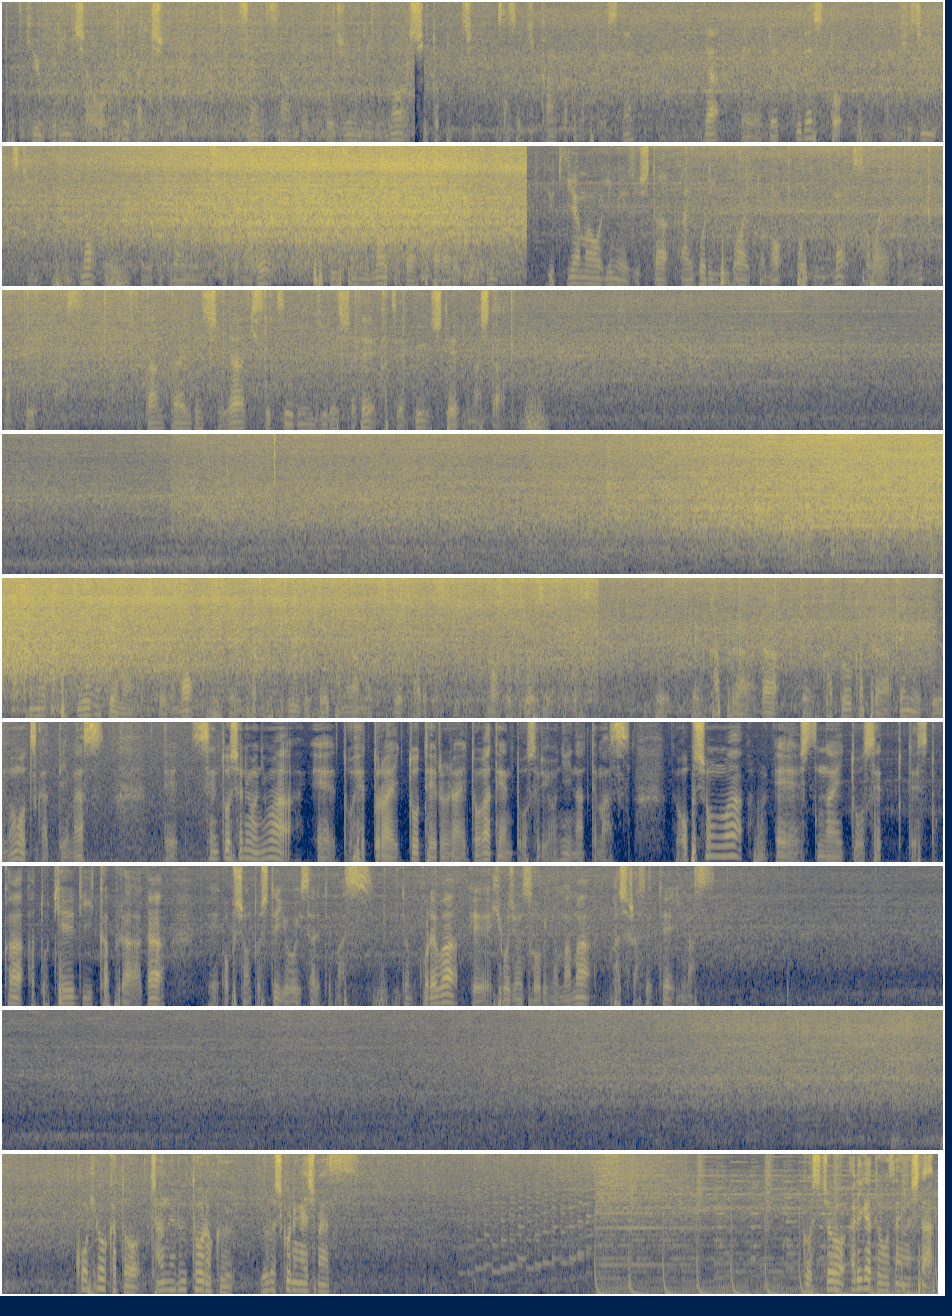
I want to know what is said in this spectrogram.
特急グリーン車をはるかにしのぐ。1350mm のシートピッチ座席間隔のことですね。や、え、レッグレスト肘付きの、えー、リクライニングシートなど特急線にも使わられており雪山をイメージしたアイボリーホワイトのボディも爽やかになっています。団体列車や季節臨時列車で活躍していました。鉄道模型なんですけれども、165系パノラマエクスプレスアルプスの6両セットです。でカプラーが加藤カプラー N というのを使っています。で先頭車両には、えーと、ヘッドライト、テールライトが点灯するようになってます。オプションは、えー、室内灯セットですとか、あと KD カプラーが、えー、オプションとして用意されています。でもこれは、えー、標準装備のまま走らせています。高評価とチャンネル登録よろしくお願いします。ご視聴ありがとうございました。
